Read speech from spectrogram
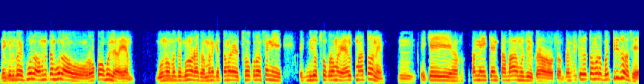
મેં કીધું ભાઈ ફૂલો અમને તમે ફૂલાવો રોકો ફૂલે એમ. ગુનો બધો ગુનો રાખો. મને કે તમારે છોકરો છે ને એક બીજો છોકરો અમારી હેલ્પમાં હતો ને એ કે તમે કે બાળ મજૂરી કરાવો છો. મેં કીધું તમારો ભત્રીજો છે.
